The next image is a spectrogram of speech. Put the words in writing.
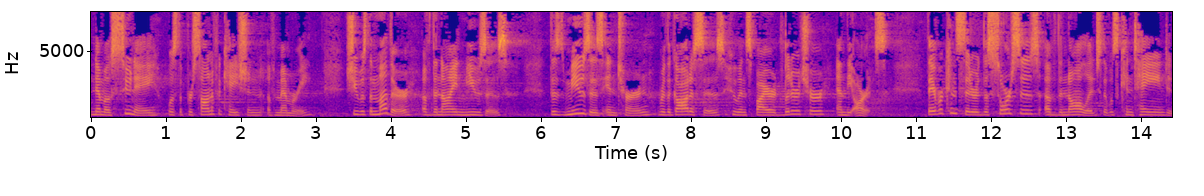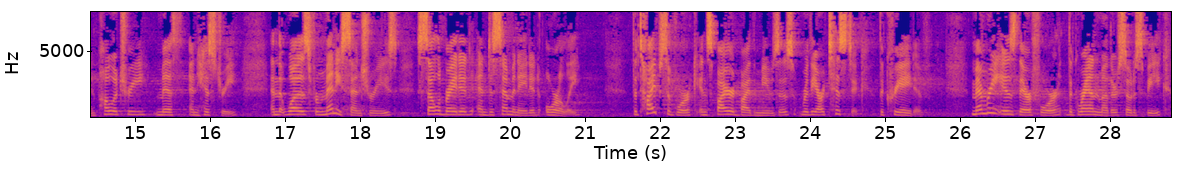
Mnemosyne was the personification of memory. She was the mother of the nine muses. The muses, in turn, were the goddesses who inspired literature and the arts. They were considered the sources of the knowledge that was contained in poetry, myth, and history, and that was, for many centuries, celebrated and disseminated orally. The types of work inspired by the muses were the artistic, the creative. Memory is, therefore, the grandmother, so to speak,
